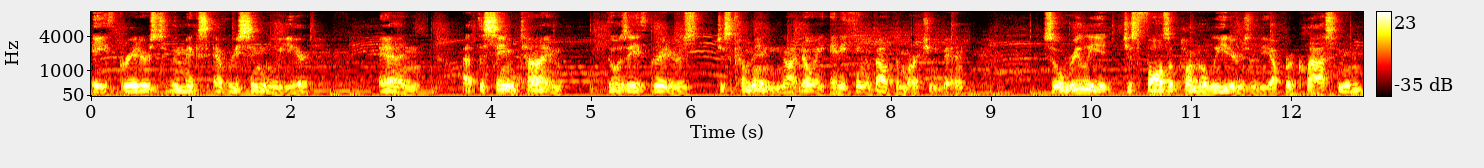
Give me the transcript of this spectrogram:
eighth graders to the mix every single year. And at the same time, those eighth graders just come in not knowing anything about the marching band. So really, it just falls upon the leaders of the upperclassmen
